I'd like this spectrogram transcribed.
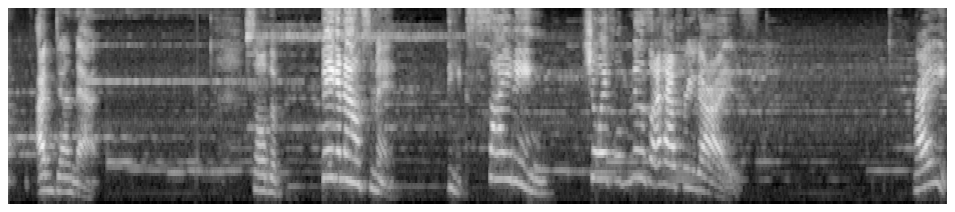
I've done that. So the big announcement, the exciting, joyful news I have for you guys. Right?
